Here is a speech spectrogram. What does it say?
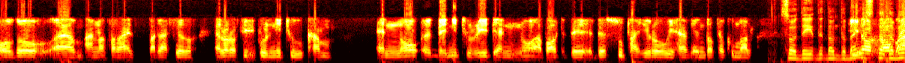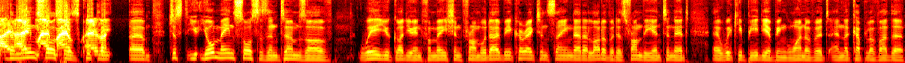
although um, unauthorized. But I feel a lot of people need to come and know they need to read and know about the, the superhero we have in Dr. Khumalo. So the the, the, the main, you know, the, the, main, the main I, sources my, quickly, um, just your main sources in terms of where you got your information from. Would I be correct in saying that a lot of it is from the internet, uh, Wikipedia being one of it, and a couple of other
